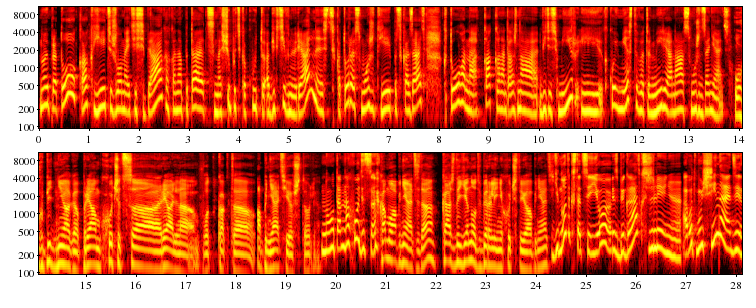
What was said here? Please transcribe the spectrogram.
но и про то, как ей тяжело найти себя, как она пытается нащупать какую-то объективную реальность, которая сможет ей подсказать, кто она, как она должна видеть мир и какое место в этом мире она сможет занять. Ох, бедняга, прям хочется реально вот как-то обнять ее, что ли. Ну, там находится. Кому обнять, да? Каждый енот в Берлине хочет ее обнять. Еноты, кстати, ее избегают, к сожалению. А вот мужчина один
